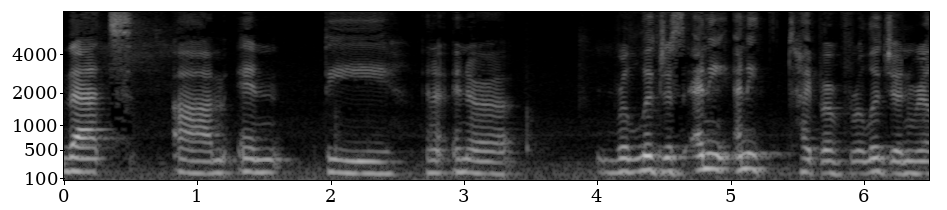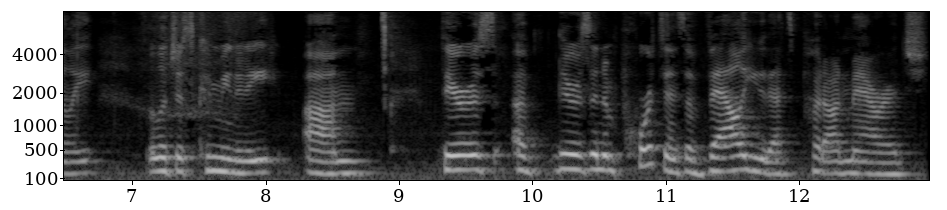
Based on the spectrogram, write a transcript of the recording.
that um, in the in a, in a religious any any type of religion really religious community um, there's a there's an importance a value that's put on marriage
